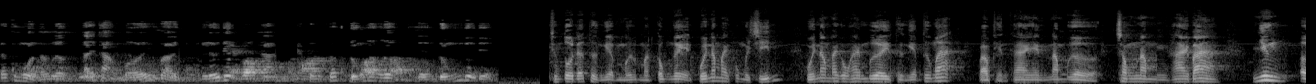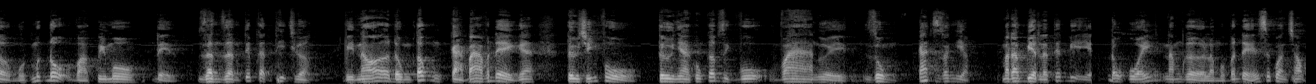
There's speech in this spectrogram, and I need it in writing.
các cái nguồn năng lượng tái tạo mới và lưới điện đã cung cấp đúng năng lượng đến đúng địa điểm. Chúng tôi đã thử nghiệm mặt công nghệ cuối năm 2019, cuối năm 2020 thử nghiệm thương mại và triển khai 5G trong năm 23 nhưng ở một mức độ và quy mô để dần dần tiếp cận thị trường. Vì nó đồng tốc cả ba vấn đề từ chính phủ, từ nhà cung cấp dịch vụ và người dùng các doanh nghiệp. Mà đặc biệt là thiết bị đầu cuối 5G là một vấn đề hết sức quan trọng,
